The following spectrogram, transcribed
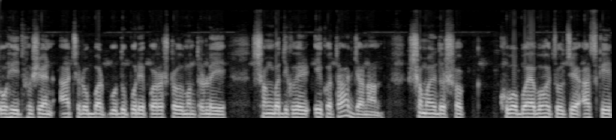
তৌহিদ হোসেন আজ রোববার দুপুরে পররাষ্ট্র মন্ত্রণালয়ে সাংবাদিকদের এই কথা জানান। সময় দর্শক খুব ভয়াবহ চলছে আজকের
